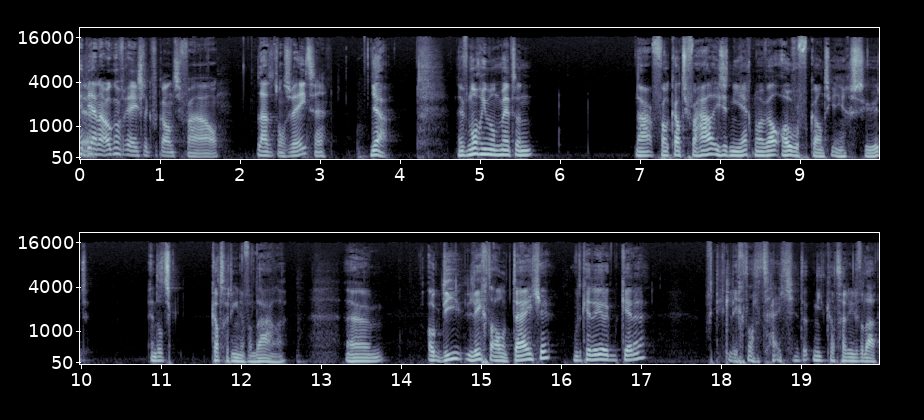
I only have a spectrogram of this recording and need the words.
Heb jij nou ook een vreselijk vakantieverhaal? Laat het ons weten. Ja. Heeft nog iemand met een... Nou, vakantieverhaal is het niet echt, maar wel over vakantie ingestuurd. En dat is Catharina van Dalen. Ehm, ook die ligt al een tijdje, moet ik heel eerlijk bekennen. Of die ligt al een tijdje, dat niet Catharina van Dalen.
